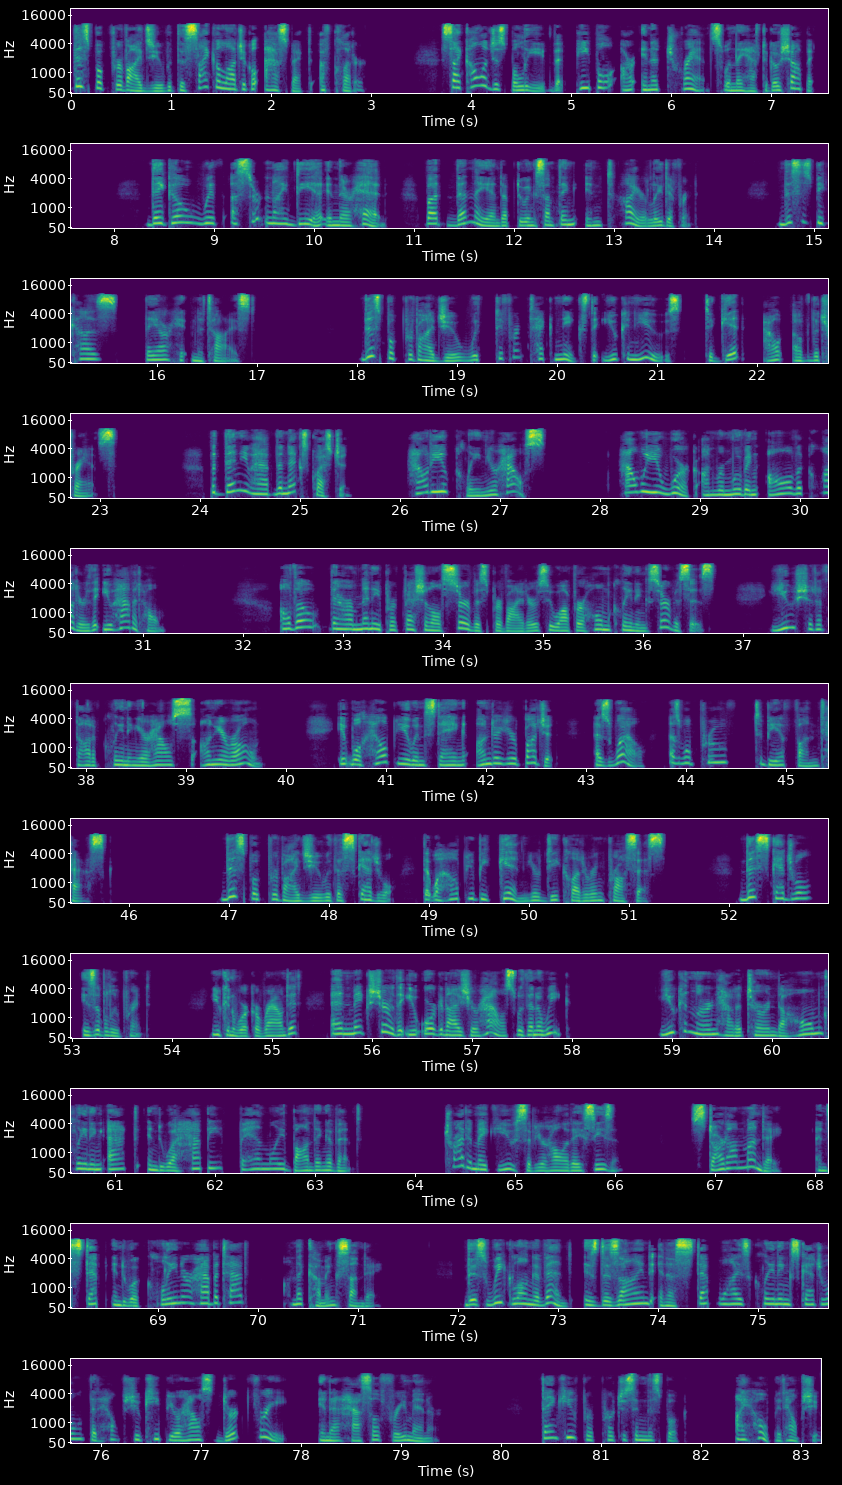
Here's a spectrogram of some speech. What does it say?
This book provides you with the psychological aspect of clutter. Psychologists believe that people are in a trance when they have to go shopping. They go with a certain idea in their head, but then they end up doing something entirely different. This is because they are hypnotized. This book provides you with different techniques that you can use to get out of the trance. But then you have the next question. How do you clean your house? How will you work on removing all the clutter that you have at home? Although there are many professional service providers who offer home cleaning services, you should have thought of cleaning your house on your own. It will help you in staying under your budget as well as will prove to be a fun task. This book provides you with a schedule that will help you begin your decluttering process. This schedule is a blueprint. You can work around it and make sure that you organize your house within a week. You can learn how to turn the home cleaning act into a happy family bonding event. Try to make use of your holiday season. Start on Monday and step into a cleaner habitat on the coming Sunday. This week long event is designed in a stepwise cleaning schedule that helps you keep your house dirt free in a hassle free manner. Thank you for purchasing this book. I hope it helps you.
